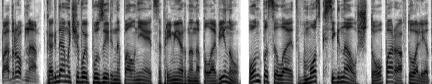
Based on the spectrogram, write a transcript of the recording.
Подробно. Когда мочевой пузырь наполняется примерно наполовину, он посылает в мозг сигнал, что пора в туалет.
